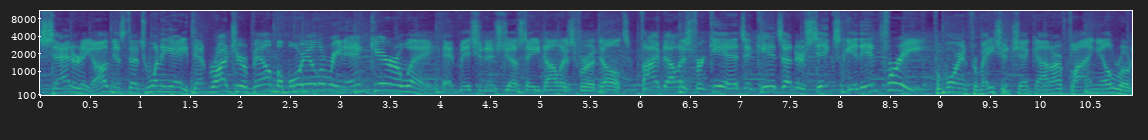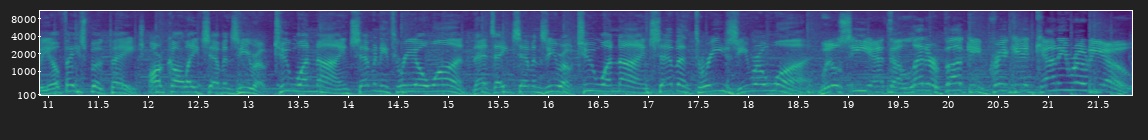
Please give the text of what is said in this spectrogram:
Saturday, August the 28th at Roger Bell Memorial Arena in Caraway. Admission is just $8 for adults, $5 for kids kids and kids under six get in free. For more information, check out our Flying L Rodeo Facebook page or call 870-219-7301. That's 870-219-7301. We'll see you at the Letterbuck in Craighead County Rodeo.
